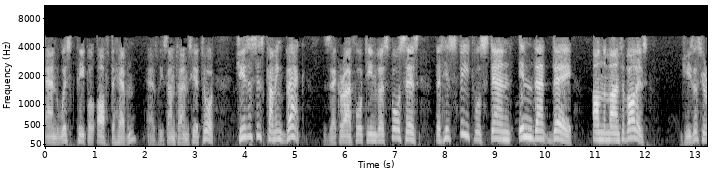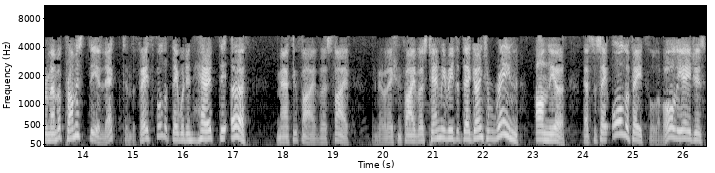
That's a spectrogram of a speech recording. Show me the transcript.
and whisk people off to heaven, as we sometimes hear taught. Jesus is coming back. Zechariah 14 verse 4 says that his feet will stand in that day on the Mount of Olives. Jesus, you remember, promised the elect and the faithful that they would inherit the earth. Matthew 5, verse 5. In Revelation 5, verse 10, we read that they're going to reign on the earth. That's to say, all the faithful of all the ages,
